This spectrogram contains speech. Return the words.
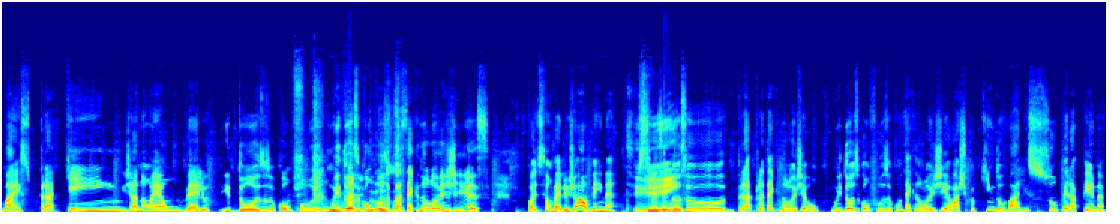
Mas para quem já não é um velho idoso confuso, um, um idoso confuso idoso. com as tecnologias, pode ser um velho jovem, né? Sim. Mas idoso pra, pra tecnologia, um, um, idoso confuso com tecnologia, eu acho que o Kindle vale super a pena.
